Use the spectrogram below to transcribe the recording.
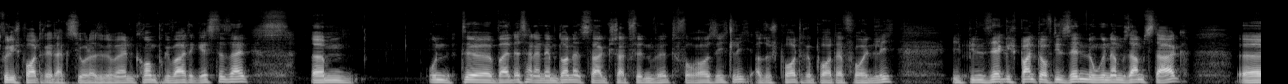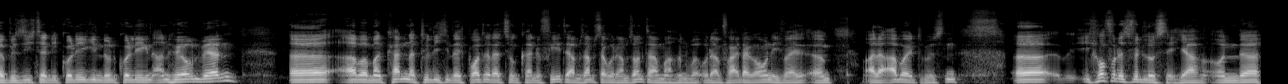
für die Sportredaktion. Also da werden kaum private Gäste sein. Ähm, und äh, weil das an einem Donnerstag stattfinden wird, voraussichtlich, also Sportreporter freundlich. Ich bin sehr gespannt auf die Sendungen am Samstag, äh, wie sich dann die Kolleginnen und Kollegen anhören werden. Äh, aber man kann natürlich in der Sportredaktion keine Fete am Samstag oder am Sonntag machen oder am Freitag auch nicht, weil ähm, alle arbeiten müssen. Äh, ich hoffe, das wird lustig, ja. Und äh,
